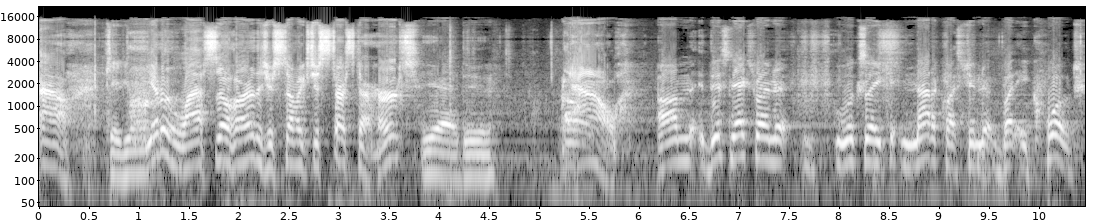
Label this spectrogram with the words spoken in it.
Ow. Okay, you want- You ever laugh so hard that your stomach just starts to hurt? Yeah, dude. Ow. Um, this next one looks like not a question, but a quote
